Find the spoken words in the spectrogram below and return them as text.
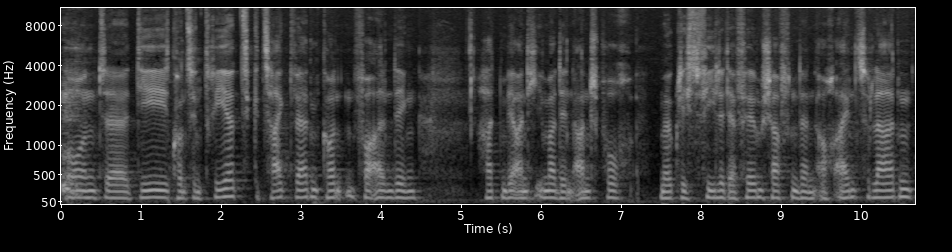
und äh, die konzentriert gezeigt werden konnten. Vor allen Dingen hatten wir eigentlich immer den Anspruch, möglichst viele der Filmschaffenden auch einzuladen,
